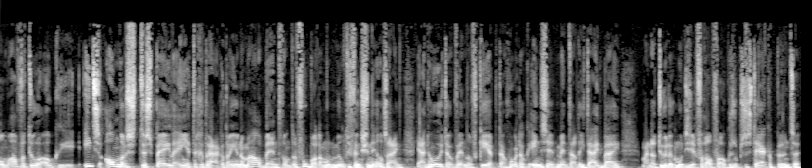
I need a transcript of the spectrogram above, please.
om af en toe ook iets anders te spelen en je te gedragen dan je normaal bent. Want een voetballer moet multifunctioneel zijn. Ja, en hoe je het ook wendt of keert, daar hoort ook inzet, mentaliteit bij. Maar natuurlijk moet hij zich vooral focussen op zijn sterke punten.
